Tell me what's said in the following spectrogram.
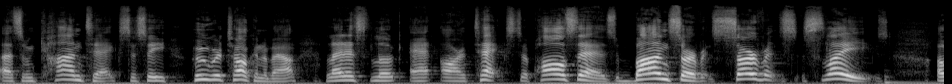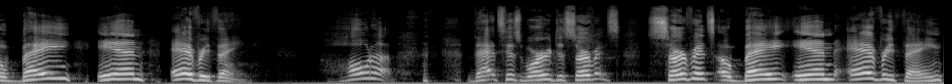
uh, some context to see who we're talking about, let us look at our text. So Paul says, Bondservants, servants, slaves, obey in everything. Hold up. That's his word to servants. Servants, obey in everything.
